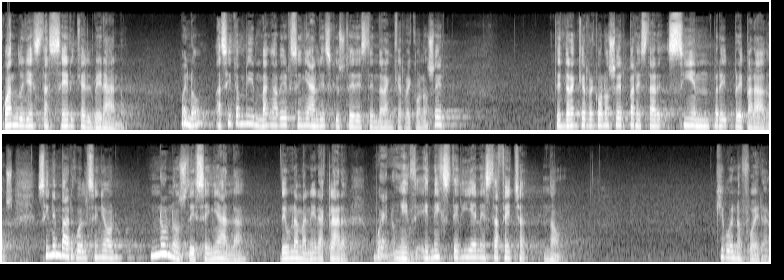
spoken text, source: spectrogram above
cuando ya está cerca el verano. Bueno, así también van a haber señales que ustedes tendrán que reconocer. Tendrán que reconocer para estar siempre preparados. Sin embargo, el Señor no nos señala de una manera clara, bueno, en este día, en esta fecha, no. Qué bueno fuera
